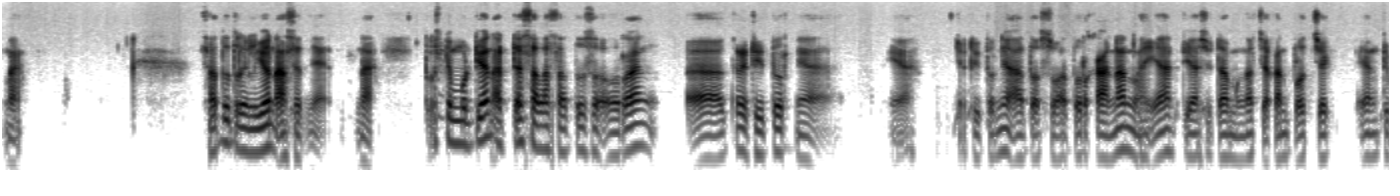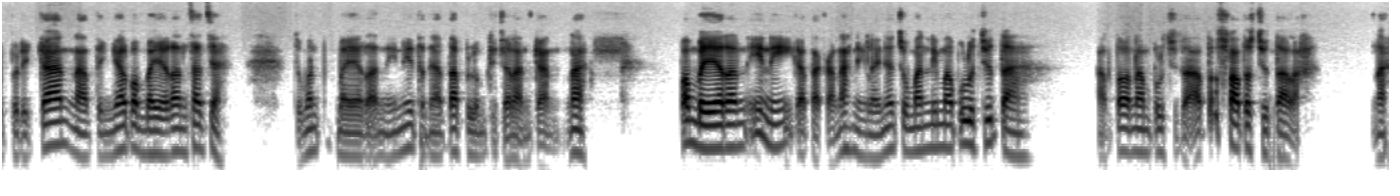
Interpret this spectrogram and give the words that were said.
Nah, satu triliun asetnya. Nah, terus kemudian ada salah satu seorang uh, krediturnya, ya, krediturnya atau suatu rekanan lah ya, dia sudah mengerjakan proyek yang diberikan, nah tinggal pembayaran saja. Cuman pembayaran ini ternyata belum dijalankan. Nah, pembayaran ini katakanlah nilainya cuma 50 juta atau 60 juta atau 100 juta lah. Nah,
